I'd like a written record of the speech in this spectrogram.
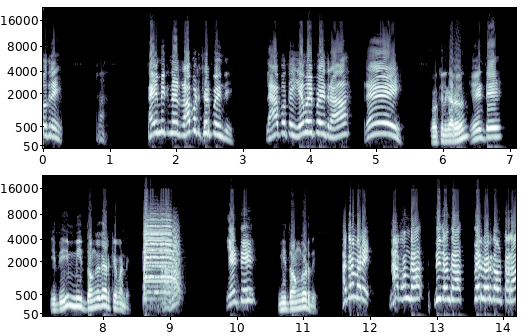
వదిలే టైంకి నేను రాబట్టి సరిపోయింది. లేకపోతే ఏమైపోయిందిరా? రేయ్! కోకిల్ గారు ఏంటి? ఇది మీ దొంగ గారికి ఇవ్వండి. ఏంటి? మీ దొంగడిది. అదే మరి నా దొంగ నీ దొంగ వేరు వేరుగా ఉంటారా?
